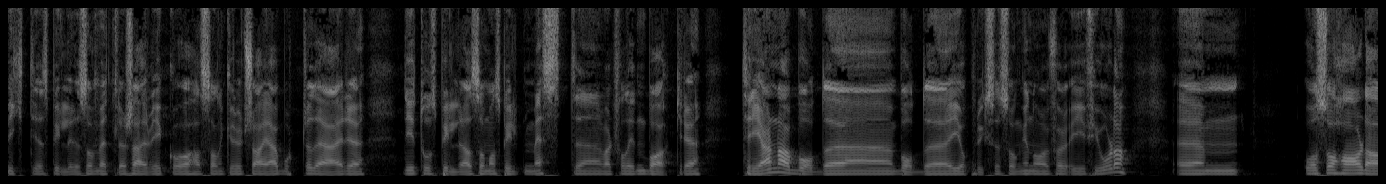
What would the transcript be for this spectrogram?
viktige spillere som Vetle Skjærvik og Hassan Kurucay er borte. Det er uh, de to spillerne som har spilt mest, uh, i hvert fall i den bakre treeren, da, både, både i opprykkssesongen og i fjor. da. Um, og så har da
